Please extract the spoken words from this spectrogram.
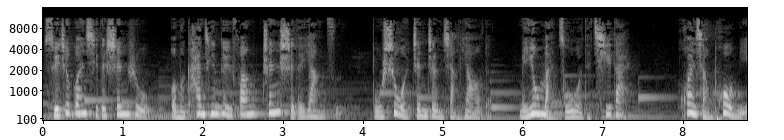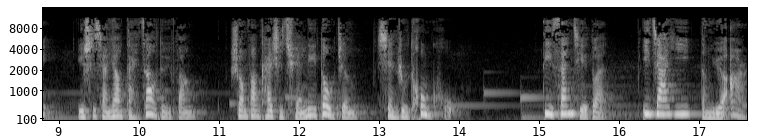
随着关系的深入，我们看清对方真实的样子，不是我真正想要的，没有满足我的期待，幻想破灭。于是想要改造对方，双方开始权力斗争，陷入痛苦。第三阶段，一加一等于二，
